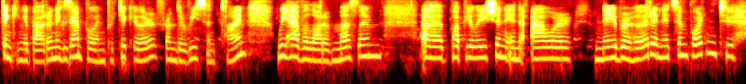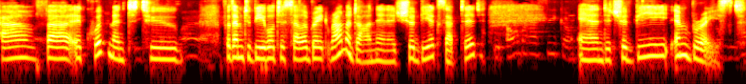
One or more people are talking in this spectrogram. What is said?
thinking about an example in particular from the recent time. We have a lot of Muslim uh, population in our neighborhood, and it's important to have uh, equipment to for them to be able to celebrate Ramadan, and it should be accepted and it should be embraced.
